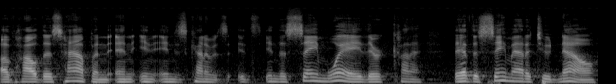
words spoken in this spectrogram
of how this happened, and in, in it's kind of it's it's in the same way. They're kind of they have the same attitude now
